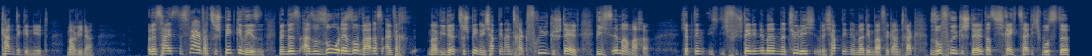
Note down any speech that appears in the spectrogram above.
Kante genäht, mal wieder. Und das heißt, das wäre einfach zu spät gewesen. Wenn das also so oder so war, das einfach mal wieder zu spät. Und ich habe den Antrag früh gestellt, wie ich es immer mache. Ich habe den, ich, ich stelle den immer natürlich, oder ich habe den immer, den BAföG-Antrag, so früh gestellt, dass ich rechtzeitig wusste,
